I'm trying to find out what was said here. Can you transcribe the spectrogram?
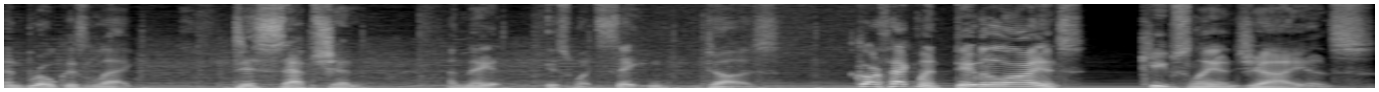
and broke his leg. Deception. And that is what Satan does. Garth Heckman, David Alliance, keep slaying giants.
